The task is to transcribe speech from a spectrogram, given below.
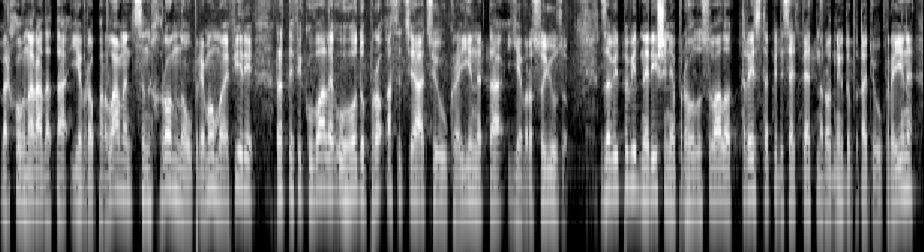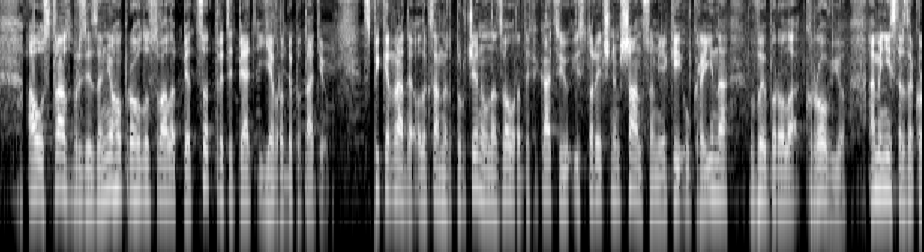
Верховна Рада та Європарламент синхронно у прямому ефірі ратифікували угоду про асоціацію України та Євросоюзу. За відповідне рішення проголосувало 355 народних депутатів України, а у Страсбурзі за нього проголосувало 535 євродепутатів. Спікер Ради Олександр Турчинов назвав ратифікацію історичним шансом, який Україна виборола кров'ю. А міністр закордонних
